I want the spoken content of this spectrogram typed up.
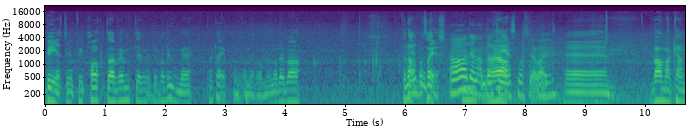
vet ju, vi pratade, vem inte, det var nog med, var det jag pratade med dem eller det var den andra. Therese. Ja, den andra Ja. Therese måste det ha varit. Mm. Eh, vad man kan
